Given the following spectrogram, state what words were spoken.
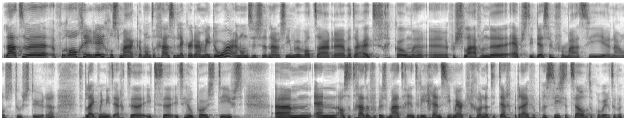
Laten we vooral geen regels maken, want dan gaan ze lekker daarmee door. En ondertussen nou, zien we wat, daar, uh, wat daaruit is gekomen. Uh, verslavende apps die desinformatie uh, naar ons toesturen. Dus het lijkt me niet echt iets, iets heel positiefs. Um, en als het gaat over kunstmatige intelligentie, merk je gewoon dat die techbedrijven precies hetzelfde proberen te doen.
